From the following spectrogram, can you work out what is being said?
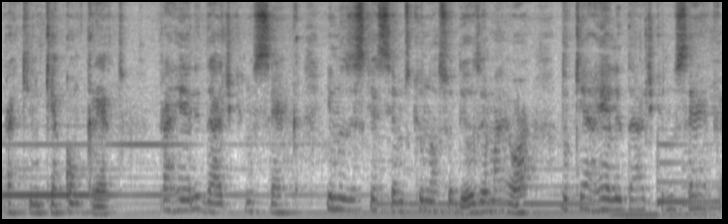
para aquilo que é concreto, para a realidade que nos cerca e nos esquecemos que o nosso Deus é maior do que a realidade que nos cerca,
